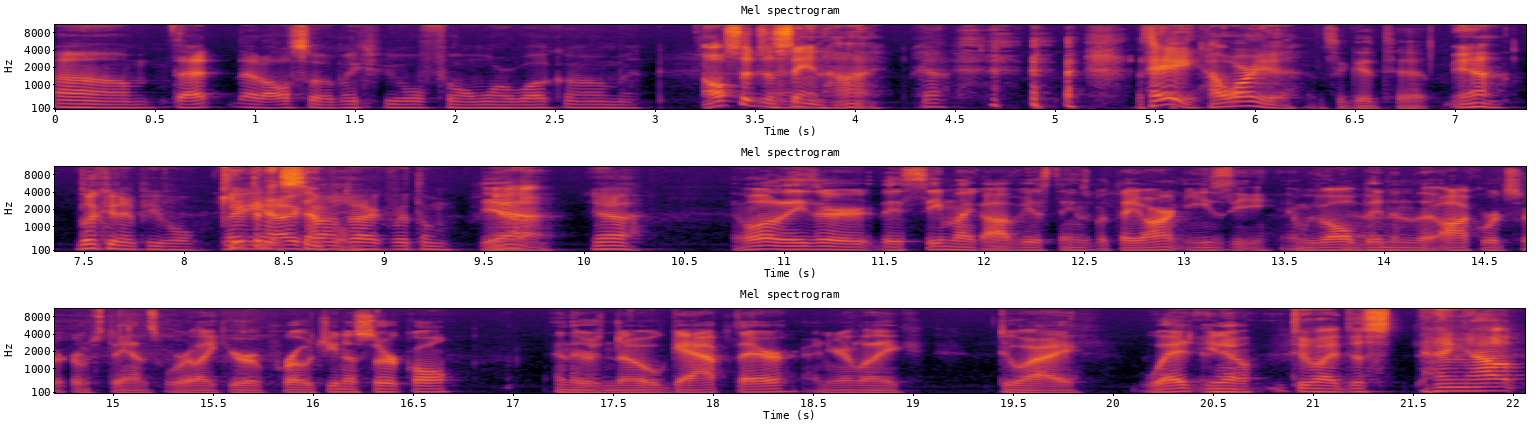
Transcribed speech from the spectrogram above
Um, that that also makes people feel more welcome and Also, just saying hi. yeah, Hey, how are you? That's a good tip. Yeah. looking at people, Keeping making eye simple. contact with them. Yeah. Yeah, Well, these are they seem like obvious things, but they aren't easy. And we've all been in the awkward circumstance where like you're approaching a circle and there's no gap there, and you're like, do I wedge? You know, do I just hang out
